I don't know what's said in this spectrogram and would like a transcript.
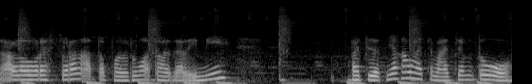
kalau restoran atau ballroom atau hotel ini budgetnya kan macam-macam tuh.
